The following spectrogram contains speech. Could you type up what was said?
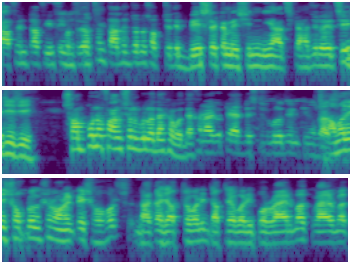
রাফ এন্ড টাফ ইউজ করতে যাচ্ছেন তাদের জন্য সবচেয়ে বেস্ট একটা মেশিন নিয়ে আজকে হাজির হয়েছি। জি জি। সম্পূর্ণ ফাংশনগুলো দেখাবো। দেখার আগে একটু অ্যাড্রেসগুলো দিন কীভাবে আমাদের সব লোকেশন অনেকটাই সহজ। ঢাকা যাত্রাবাড়ি যাত্রাবাড়ি পর রায়েরবাগ। রায়েরবাগ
